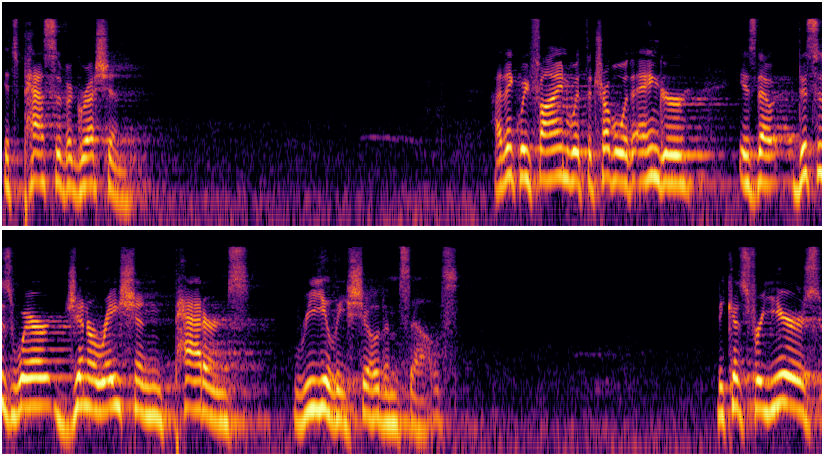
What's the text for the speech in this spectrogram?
It's passive aggression. I think we find with the trouble with anger is that this is where generation patterns really show themselves. Because for years,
